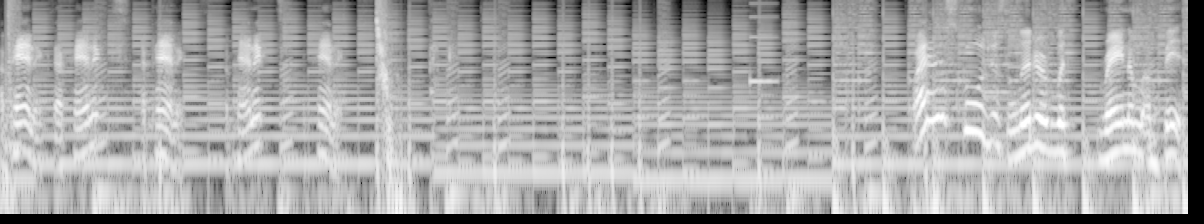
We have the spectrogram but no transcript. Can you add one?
I panicked, I panicked, I panicked, I panicked, I panicked. Why is this school just littered with random abyss?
